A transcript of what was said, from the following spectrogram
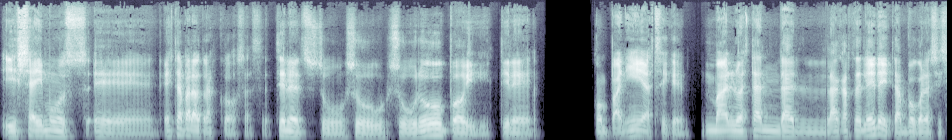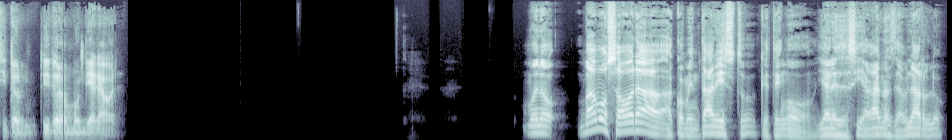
Y Sheamus eh, está para otras cosas. Tiene su, su, su grupo y tiene compañía, así que mal no está en la cartelera y tampoco necesita un título mundial ahora. Bueno, vamos ahora a comentar esto, que tengo, ya les decía, ganas de hablarlo.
